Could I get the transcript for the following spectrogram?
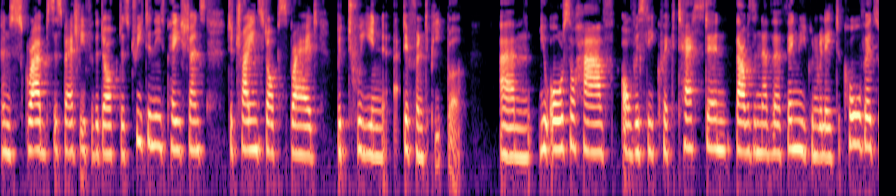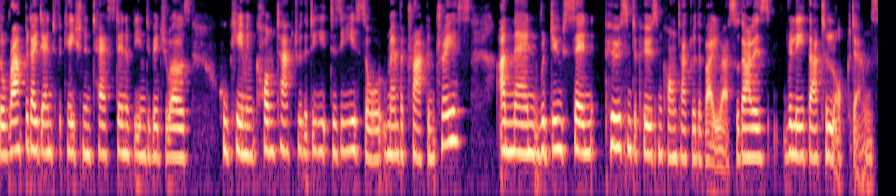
and scrubs, especially for the doctors treating these patients, to try and stop spread between different people. Um, you also have obviously quick testing. That was another thing you can relate to COVID. So, rapid identification and testing of the individuals who came in contact with the disease. So, remember, track and trace. And then reducing person to person contact with the virus. So, that is relate that to lockdowns.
